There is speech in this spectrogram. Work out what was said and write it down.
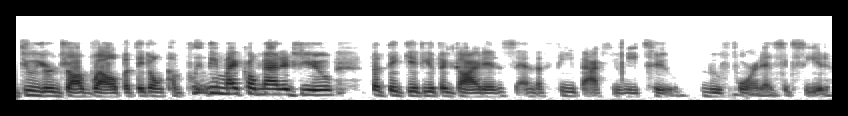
do your job well, but they don't completely micromanage you, but they give you the guidance and the feedback you need to move forward and mm-hmm. succeed.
